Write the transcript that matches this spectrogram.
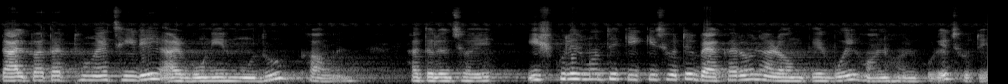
তাল পাতার ঠোঙায় ছিঁড়ে আর বনের মধু খাওয়ান। হাতল ছয়ে স্কুলের মধ্যে কি কি ছোটে ব্যাকরণ আর অঙ্কের বই হন হন করে ছোটে।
